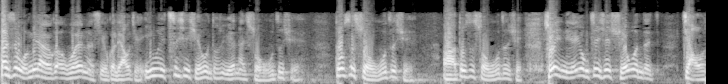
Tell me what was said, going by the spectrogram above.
但是我们要有个 awareness，有个了解，因为这些学问都是原来所无之学，都是所无之学，啊，都是所无之学。所以你要用这些学问的角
